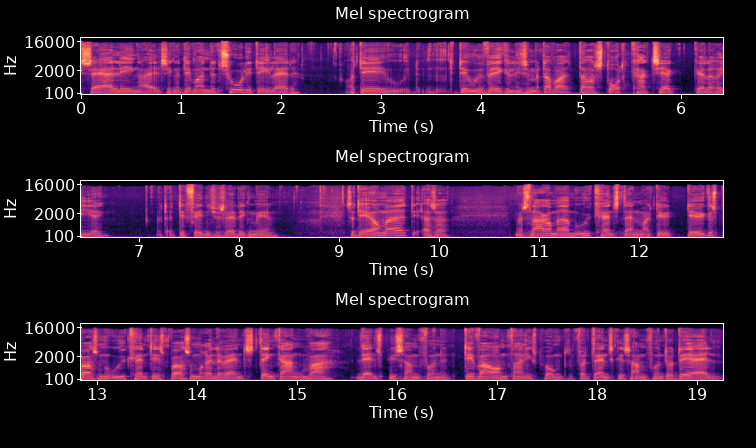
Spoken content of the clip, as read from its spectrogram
særlinger og alting, og det var en naturlig del af det. Og det, det udviklede ligesom, at der var, der var et stort karaktergalleri, ikke? og det, det findes jo slet ikke mere. Så det er jo meget, altså, man snakker meget om udkants Danmark. Det, det er jo ikke et spørgsmål om udkant, det er et spørgsmål om relevans. Dengang var landsbysamfundet, det var omdrejningspunktet for det danske samfund. Det var der al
